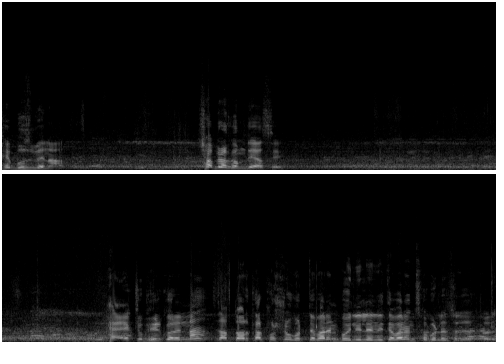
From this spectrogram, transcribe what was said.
সে বুঝবে না। সব রকম দিয়ে আছে। হ্যাঁ একটু ভিড় করেন না যার দরকার প্রশ্ন করতে পারেন বই নিলে নিতে পারেন ছবিটা চলে যেতে পারেন।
